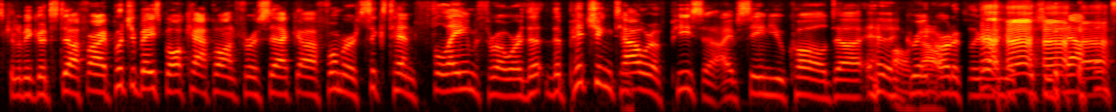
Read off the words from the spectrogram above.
It's going to be good stuff. All right, put your baseball cap on for a sec. Uh, former 6'10 flamethrower, the, the pitching tower of Pisa, I've seen you called. Uh, a oh, great no. article here on your pitching talent.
